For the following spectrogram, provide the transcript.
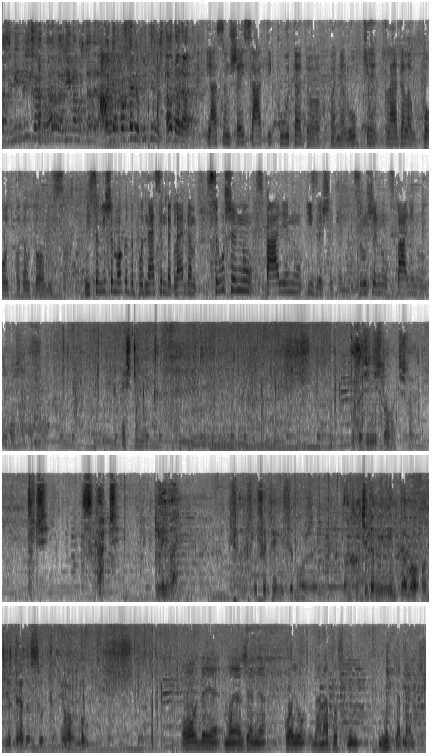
Pazi, mi pričamo o radu, ali imamo šta da radimo. Ajde postavimo pitanje šta da radimo. Ja sam šest sati puta do Banja Luke gledala u pod od autobusa. Nisam više mogla da podnesem da gledam srušenu, spaljenu, izrešetanu. Srušenu, spaljenu, izrešetanu. Peščanik. Možda Đinji stomač, šta je? Trči, skači, plivaj. I čovjek slušaj tu emisiju, Bože, on hoće da mi rintamo od jutra do sutra, jer on glup. Ovde je moja zemlja koju da napustim nikad neću.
